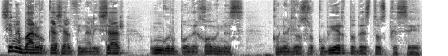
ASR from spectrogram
sin embargo, casi al finalizar, un grupo de jóvenes con el rostro cubierto, de estos que se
